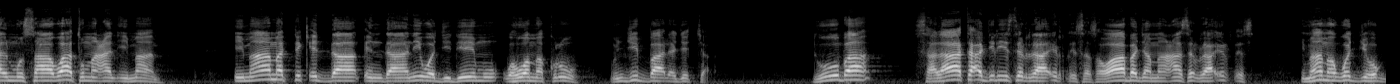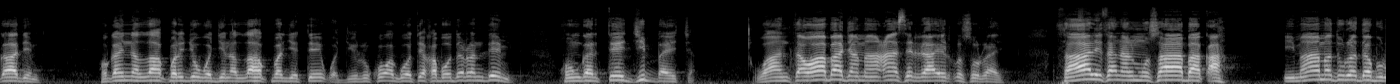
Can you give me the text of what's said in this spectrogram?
المساواة مع الإمام إمامتك إدا إنداني وجديمو وهو مكروه ونجيب بعد جتشا دوبا صلاة أجري سر إرقص صواب جماعة سر إرقص إمام وجه قادم إن الله أكبر جو وجين الله أكبر جتي وجي ركوع قوتي خبودرن ديم جيب يتشا وأن ثواب جماعة سر إرقص الرأي ثالثا المسابقة إمام در دبر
